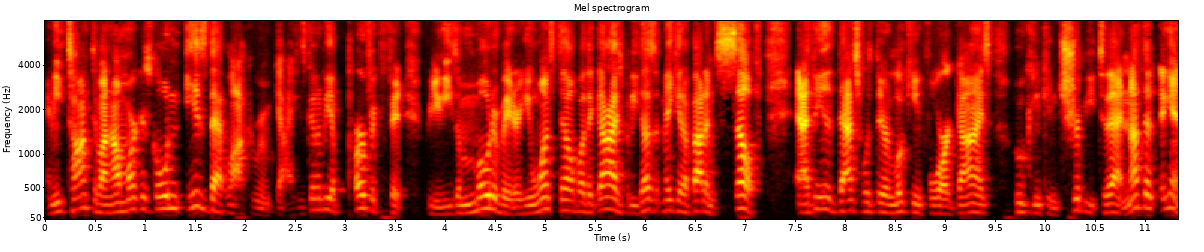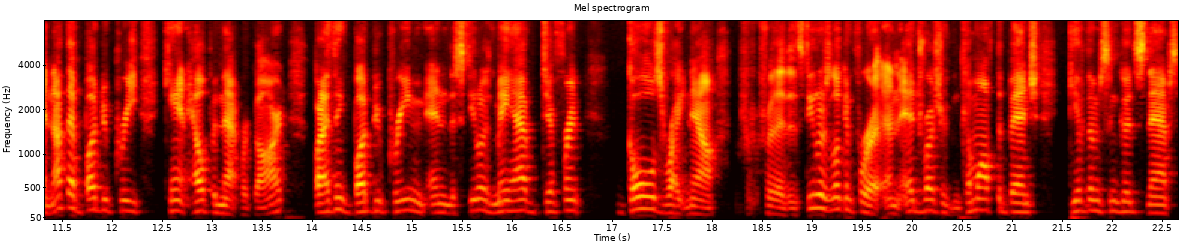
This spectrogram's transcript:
And he talked about how Markus Golden is that locker room guy. He's going to be a perfect fit for you. He's a motivator. He wants to help other guys, but he doesn't make it about himself. And I think that that's what they're looking for guys who can contribute to that. Not that, again, not that Bud Dupree can't help in that regard, but I think Bud Dupree and the Steelers may have different goals right now for, for the, Steelers looking for an edge rusher who can come off the bench, give them some good snaps,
